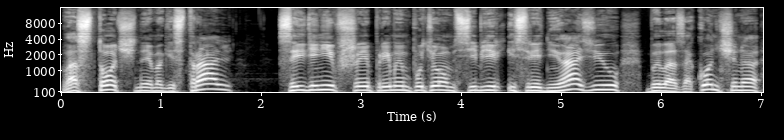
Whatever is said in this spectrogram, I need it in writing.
Восточная магистраль, соединившая прямым путем Сибирь и Среднюю Азию, была закончена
